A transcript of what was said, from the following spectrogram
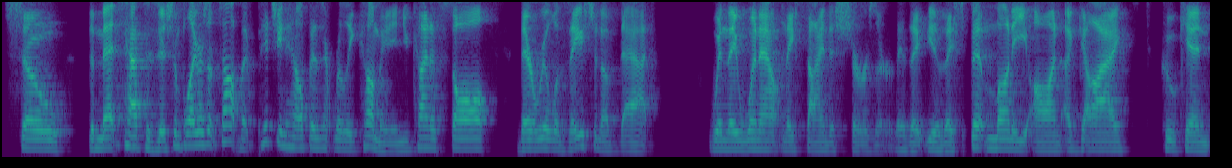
So the Mets have position players up top, but pitching help isn't really coming. And you kind of saw their realization of that when they went out and they signed a Scherzer. They, they, you know, they spent money on a guy who can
